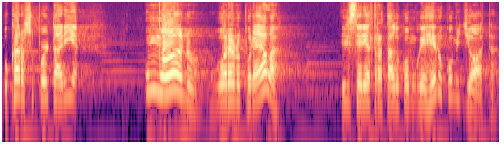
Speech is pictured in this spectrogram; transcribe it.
O cara suportaria um ano orando por ela? Ele seria tratado como guerreiro ou como idiota?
